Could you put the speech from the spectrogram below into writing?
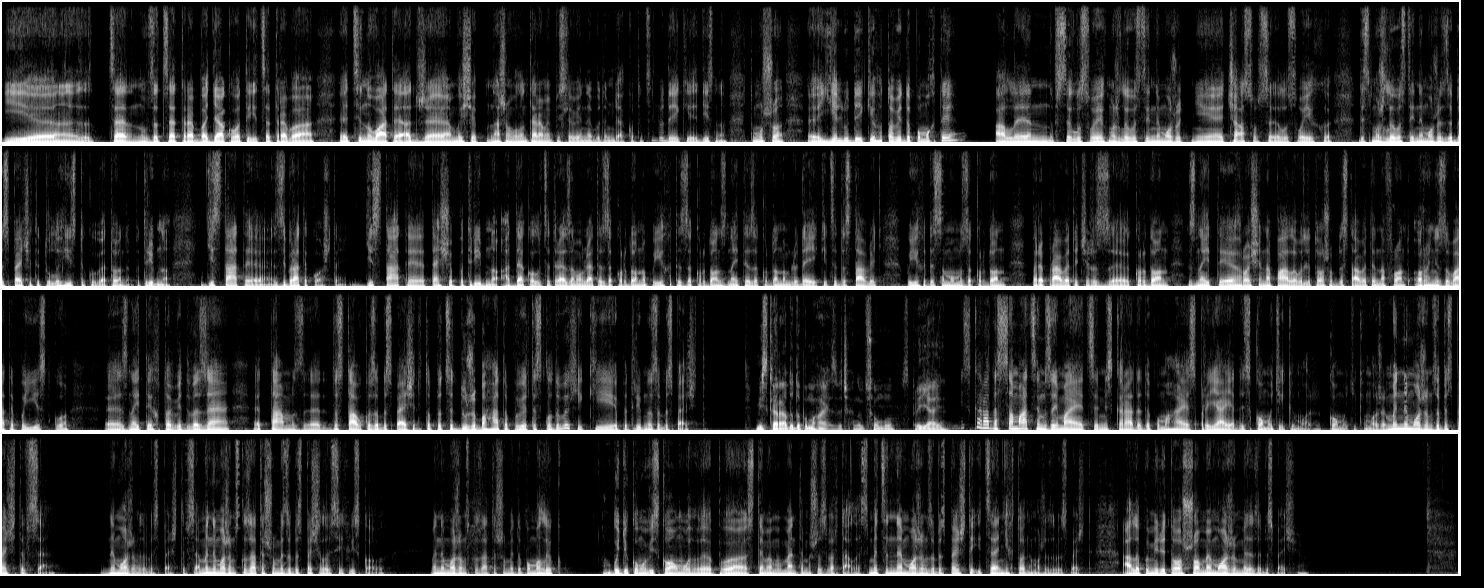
І е, це ну за це треба дякувати, і це треба е, цінувати. Адже ми ще нашим волонтерам після війни будемо дякувати. Це люди, які дійсно, тому що е, є люди, які готові допомогти. Але в силу своїх можливостей не можуть ні часу, в силу своїх е, десь можливостей не можуть забезпечити ту логістику. А то потрібно дістати, зібрати кошти, дістати те, що потрібно. А деколи це треба замовляти за кордону, поїхати за кордон, знайти за кордоном людей, які це доставлять, поїхати самому за кордон, переправити через е, кордон, знайти гроші на паливо для того, щоб доставити на фронт, організувати поїздку знайти, хто відвезе, е, там е, доставку забезпечити. Тобто це дуже багато, повірте, складових, які потрібно забезпечити. Міська рада допомагає, звичайно, у цьому сприяє. Міська рада сама цим займається. Міська рада допомагає, сприяє десь кому тільки може. Кому тільки може. Ми не можемо забезпечити все. Не можемо забезпечити все. Ми не можемо сказати, що ми забезпечили всіх військових. Ми не можемо сказати, що ми допомогли будь-якому військовому е, з тими моментами, що звертались. Ми це не можемо забезпечити, і це ніхто не може забезпечити. Але по мірі того, що ми можемо, ми забезпечуємо.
